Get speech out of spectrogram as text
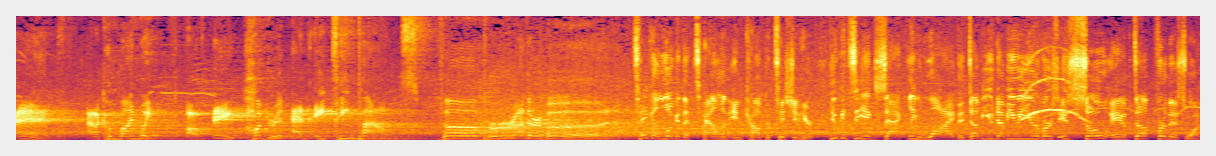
And at a combined weight 818 pounds, the Brotherhood. Take a look at the talent in competition here. You can see exactly why the WWE Universe is so amped up for this one.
